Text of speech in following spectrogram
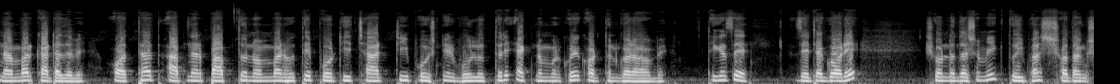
নাম্বার কাটা যাবে। অর্থাৎ আপনার প্রাপ্ত নম্বর হতে প্রতি চারটি প্রশ্নের ভুল উত্তরে এক নম্বর করে কর্তন করা হবে। ঠিক আছে? যেটা গড়ে শূন্য দশমিক দুই পাঁচ শতাংশ।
